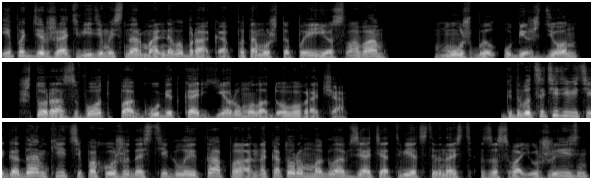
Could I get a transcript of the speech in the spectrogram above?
и поддержать видимость нормального брака, потому что, по ее словам, муж был убежден, что развод погубит карьеру молодого врача. К 29 годам Китти, похоже, достигла этапа, на котором могла взять ответственность за свою жизнь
